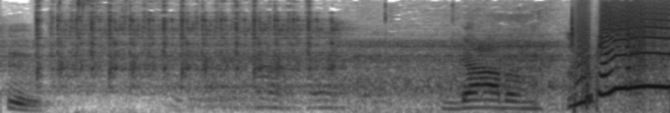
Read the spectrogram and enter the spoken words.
Two. Got him.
